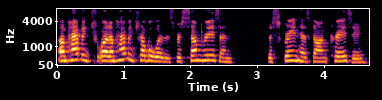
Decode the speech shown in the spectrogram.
I'm having what I'm having trouble with is for some reason the screen has gone crazy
